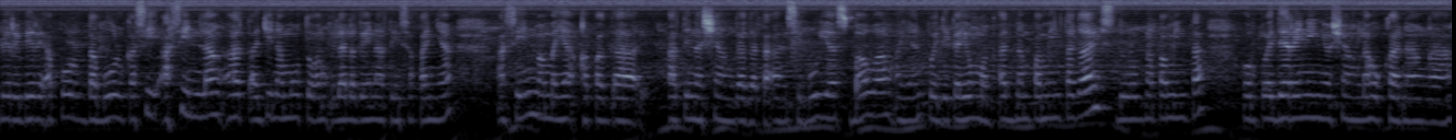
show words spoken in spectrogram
very very affordable kasi asin lang at ajinomoto ang ilalagay natin sa kanya. Asin mamaya kapag ah, atin na siyang gagataan sibuyas, bawang ayan pwede kayong mag-add ng paminta guys durog na paminta. Or pwede rin ninyo siyang lahukan ng ah,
